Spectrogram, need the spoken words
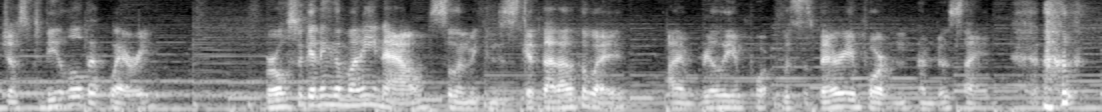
just to be a little bit wary. We're also getting the money now, so then we can just get that out of the way. I'm really important. This is very important. I'm just saying.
